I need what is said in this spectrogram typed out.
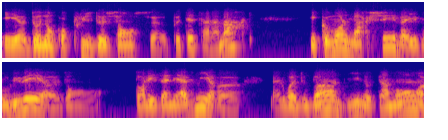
et euh, donne encore plus de sens euh, peut-être à la marque, et comment le marché va évoluer euh, dans, dans les années à venir. La loi Doubin dit notamment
